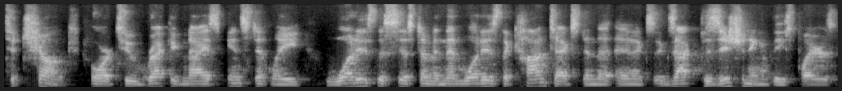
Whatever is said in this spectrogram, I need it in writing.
to chunk or to recognize instantly what is the system and then what is the context and the and exact positioning of these players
